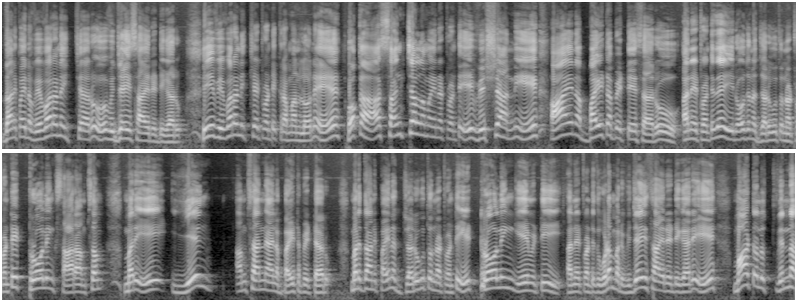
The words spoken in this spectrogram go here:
దానిపైన దానిపైన వివరణ ఇచ్చారు విజయసాయిరెడ్డి గారు. ఈ వివరణ ఇచ్చేటువంటి క్రమంలోనే ఒక సంచలనమైనటువంటి విషయాన్ని ఆయన బయట పెట్టేశారు అనేటువంటిదే ఈ రోజున జరుగుతున్నటువంటి ట్రోలింగ్ సారాంశం. మరి ఏం అంశాన్ని ఆయన బయట పెట్టారు? మరి దానిపైన జరుగుతున్నటువంటి ట్రోలింగ్ ఏమిటి అనేటువంటిది కూడా మరి విజయసాయిరెడ్డి గారి మాటలు విన్న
